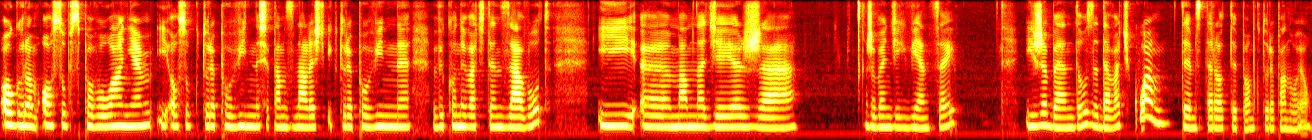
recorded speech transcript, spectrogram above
ogrom osób z powołaniem i osób, które powinny się tam znaleźć i które powinny wykonywać ten zawód. I y, mam nadzieję, że, że będzie ich więcej i że będą zadawać kłam tym stereotypom, które panują.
